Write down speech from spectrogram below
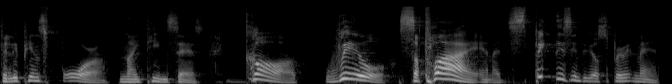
Philippians 4 19 says, God will supply, and I speak this into your spirit, man.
